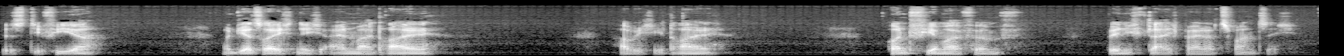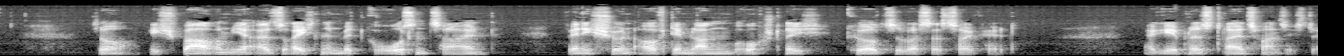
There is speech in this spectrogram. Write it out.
ist die 4. Und jetzt rechne ich 1 mal 3, habe ich die 3. Und 4 mal 5 bin ich gleich bei der 20. So, ich spare mir also Rechnen mit großen Zahlen wenn ich schon auf dem langen Bruchstrich kürze, was das Zeug hält. Ergebnis 23.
